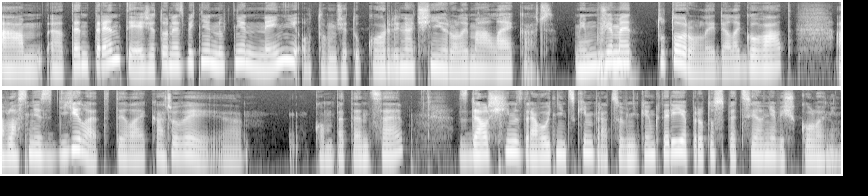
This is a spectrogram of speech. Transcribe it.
A e, ten trend je, že to nezbytně nutně není o tom, že tu koordinační roli má lékař. My můžeme mm-hmm. tuto roli delegovat a vlastně sdílet ty lékařovy e, kompetence s dalším zdravotnickým pracovníkem, který je proto speciálně vyškolený.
